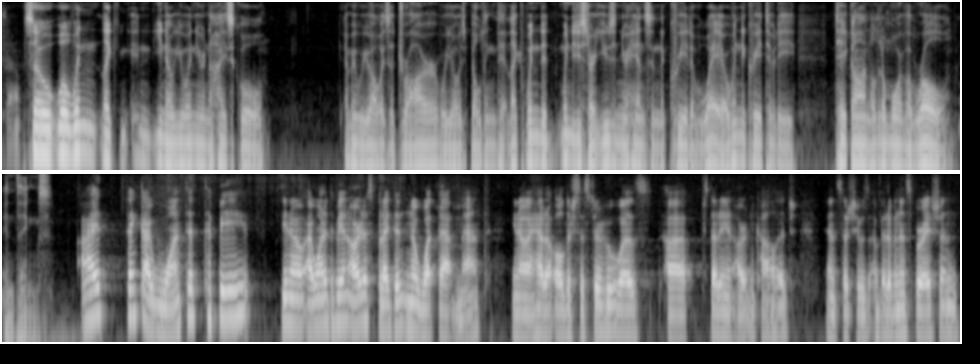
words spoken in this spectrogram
So. So well, when like in, you know you when you're in high school, I mean, were you always a drawer? Were you always building? The, like, when did when did you start using your hands in a creative way, or when did creativity take on a little more of a role in things? I think I wanted to be you know, I wanted to be an artist, but I didn't know what that meant. You know, I had an older sister who was uh, studying art in college, and so she was a bit of an inspiration.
